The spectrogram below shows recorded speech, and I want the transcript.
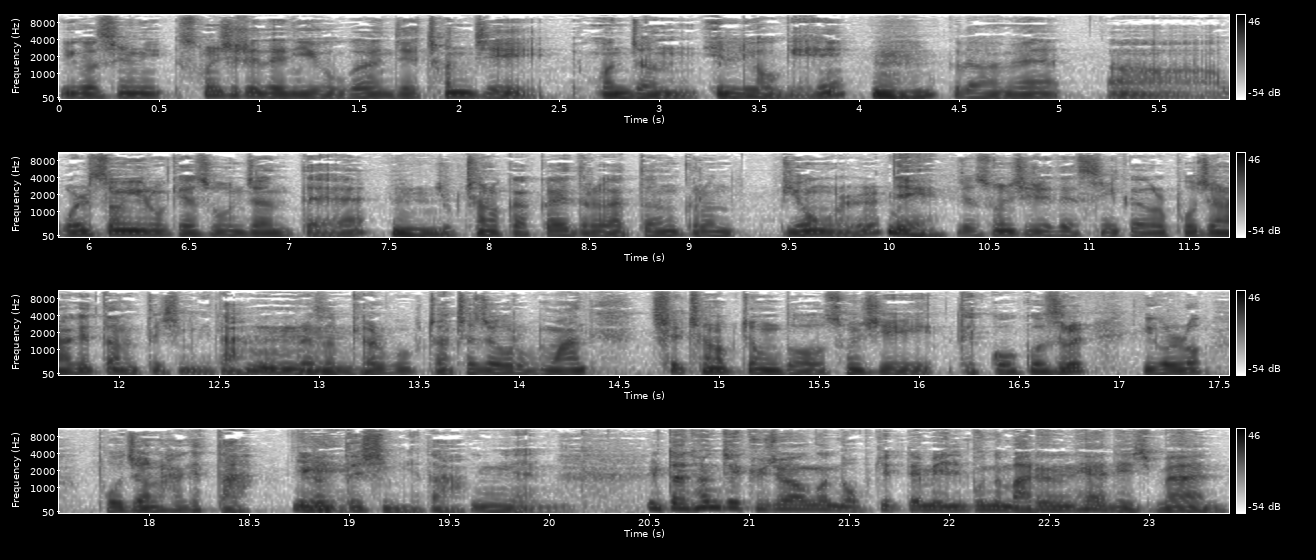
이것은 손실이 된 이유가 이제 천지 원전 1, 2호기 음. 그 다음에 아, 월성 1호 개소 운전 때 음. 6천억 가까이 들어갔던 그런 비용을 예. 이제 손실이 됐으니까 그걸 보전하겠다는 뜻입니다. 음. 그래서 결국 전체적으로 보면 한 7천억 정도 손실이 됐고 그것을 이걸로 보전하겠다 이런 예. 뜻입니다. 음. 예. 일단 현재 규정은 없기 때문에 일부는 마련을 해야 되지만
